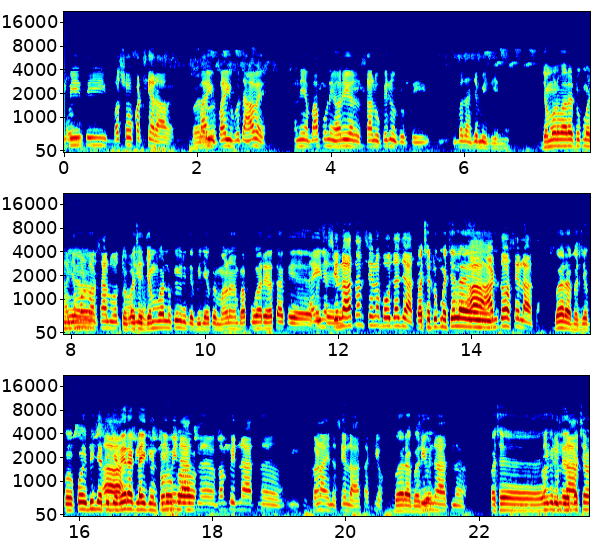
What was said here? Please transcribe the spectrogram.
એવી બસો કઠિયાર આવે. ભાઈ ભાઈઓ બધા આવે. અને બાપુને હરિહર ચાલુ કર્યું હતું બધા જમી લે જમણવારે ટૂંકમાં જમણવાર ચાલુ હતો પછી જમવાનું કેવી રીતે? બીજા કોઈ માણસ બાપુ વારે હતા કે છેલ્લા સેલા હતા ને સેલા બહુ જાજા હતા. પછી ટૂંકમાં છેલ્લા આઠ દસ સેલા હતા. બરાબર છે. કોઈ કોઈ બીજા ત્રીજા વેરાગ લાગી ગયું ને ગંભીરનાથ ને ઘણા એને સેલા હતા કયો. બરાબર છે. શિવનાથ ને પછી એવી રીતે પછી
